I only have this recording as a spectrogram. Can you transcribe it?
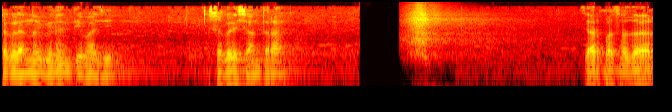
सगळ्यांना विनंती माझी. सगळे शांत राहा. चार पाच हजार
